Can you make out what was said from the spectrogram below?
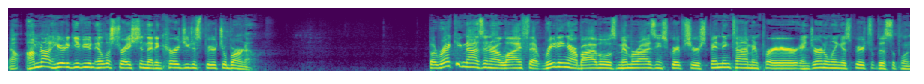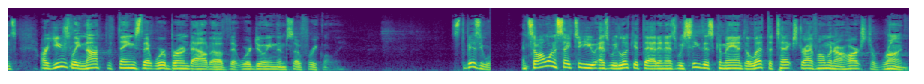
Now, I'm not here to give you an illustration that encourages you to spiritual burnout. But recognize in our life that reading our Bibles, memorizing Scripture, spending time in prayer, and journaling as spiritual disciplines are usually not the things that we're burned out of that we're doing them so frequently. It's the busy work. And so I want to say to you as we look at that and as we see this command to let the text drive home in our hearts to run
